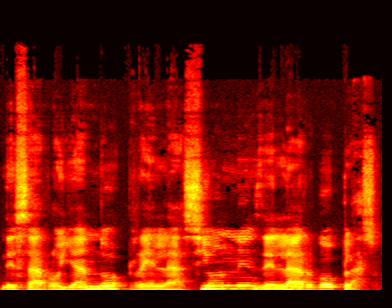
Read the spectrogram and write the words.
desarrollando relaciones de largo plazo.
